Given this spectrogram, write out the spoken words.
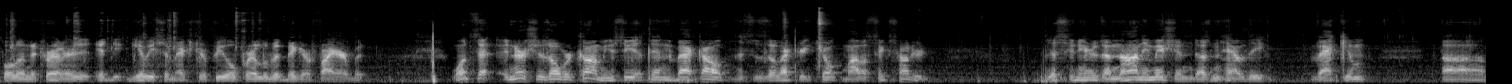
pulling a trailer, it, give you some extra fuel for a little bit bigger fire. But once that inertia is overcome, you see it thin back out. This is electric choke model 600. This in here is a non-emission, doesn't have the vacuum uh,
